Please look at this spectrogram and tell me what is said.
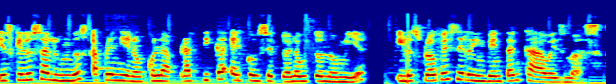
y es que los alumnos aprendieron con la práctica el concepto de la autonomía y los profes se reinventan cada vez más.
